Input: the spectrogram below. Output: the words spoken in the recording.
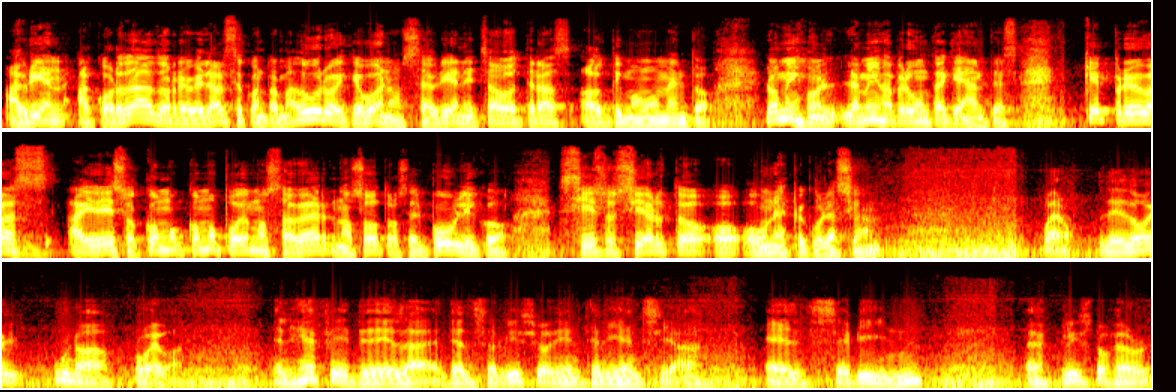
habrían acordado rebelarse contra Maduro y que, bueno, se habrían echado atrás a último momento. Lo mismo, la misma pregunta que antes. ¿Qué pruebas hay de eso? ¿Cómo, podemos saber nosotros, el público, si eso es cierto o una especulación? Bueno, le doy una prueba el jefe de del servicio de inteligencia, el SEBIN, eh, Christopher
